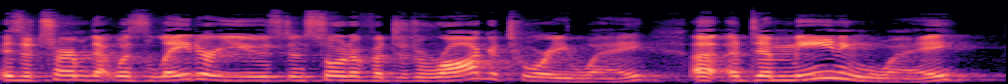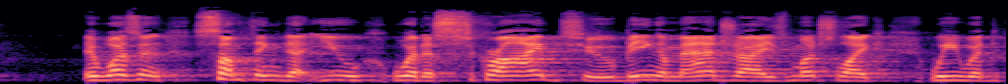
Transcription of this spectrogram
is a term that was later used in sort of a derogatory way, a, demeaning way. It wasn't something that you would ascribe to. Being a magi is much like we would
